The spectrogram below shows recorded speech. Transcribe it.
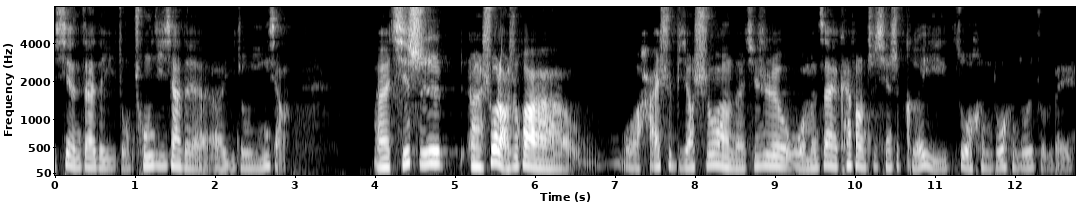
现在的一种冲击下的呃一种影响。呃，其实啊说老实话。我还是比较失望的。其实我们在开放之前是可以做很多很多的准备，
